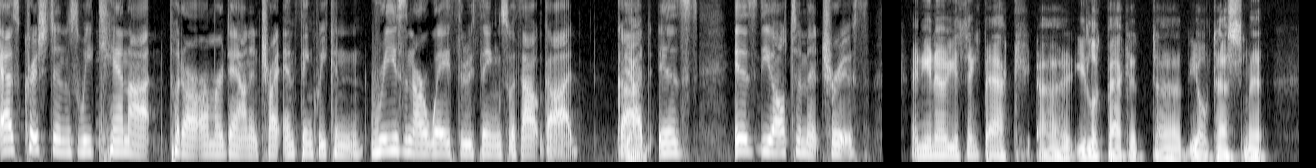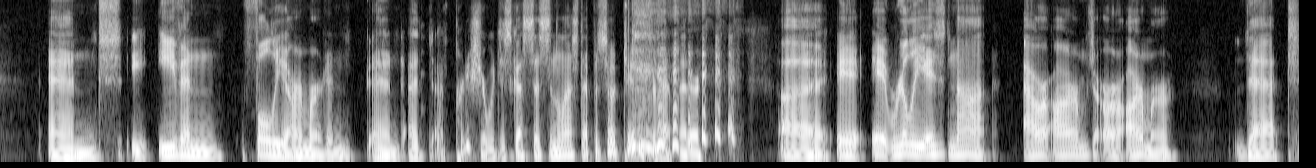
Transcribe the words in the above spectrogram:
as Christians we cannot put our armor down and try and think we can reason our way through things without God. God is is the ultimate truth. And you know, you think back, uh, you look back at uh, the Old Testament, and e- even fully armored, and and I, I'm pretty sure we discussed this in the last episode too, for that matter. uh, it it really is not our arms or armor that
